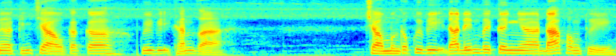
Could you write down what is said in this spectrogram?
ờ, kính chào các ờ, quý vị khán giả. Chào mừng các quý vị đã đến với kênh ờ, Đá Phong Thủy.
